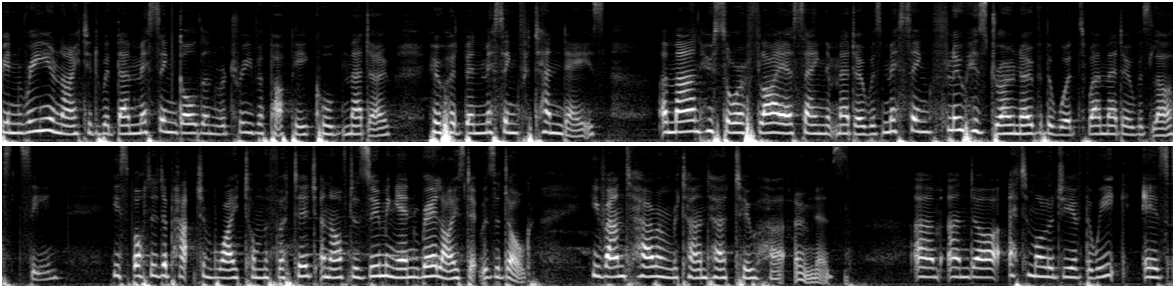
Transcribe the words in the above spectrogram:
been reunited with their missing golden retriever puppy called Meadow, who had been missing for 10 days. A man who saw a flyer saying that Meadow was missing flew his drone over the woods where Meadow was last seen. He spotted a patch of white on the footage and after zooming in realised it was a dog. He ran to her and returned her to her owners. Um, and our etymology of the week is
